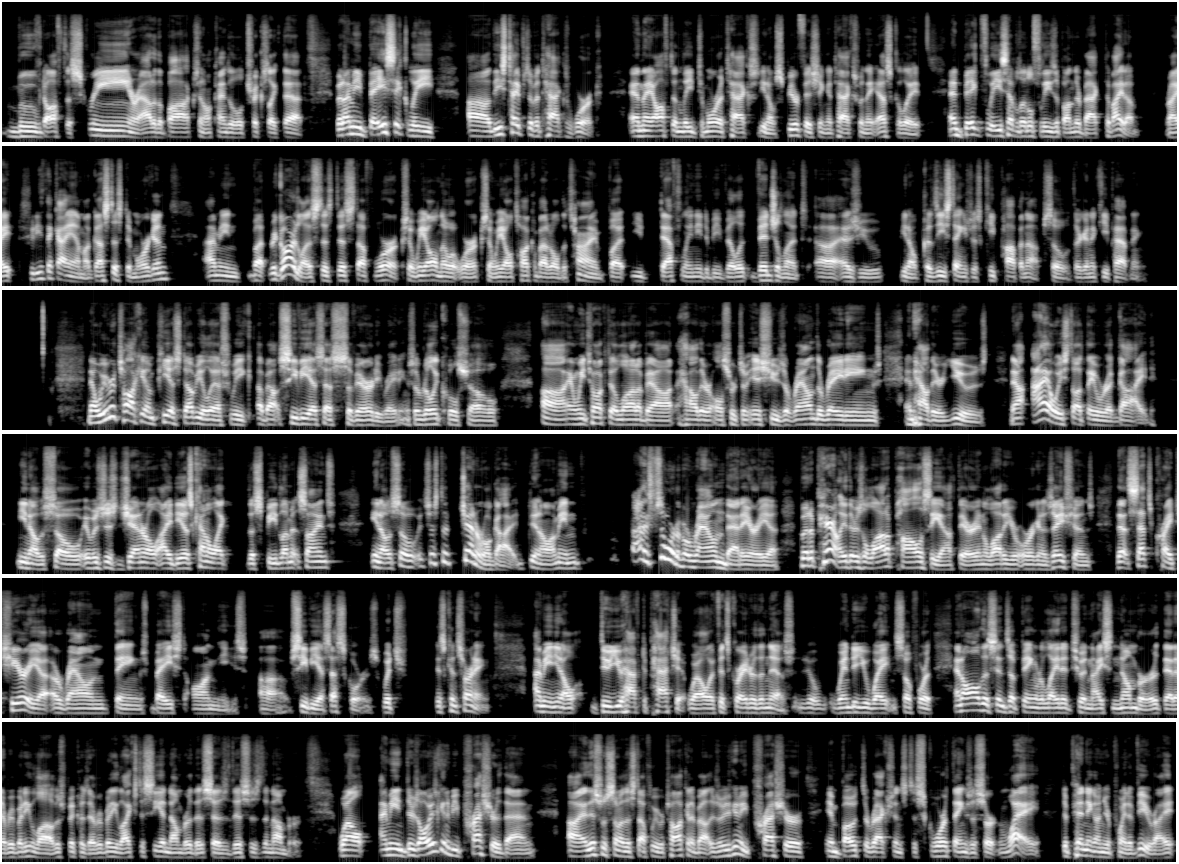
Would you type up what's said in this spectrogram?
moved off the screen or out of the box and all kinds of little tricks like that. But I mean, basically, uh, these types of attacks work. And they often lead to more attacks, you know, spear phishing attacks when they escalate. And big fleas have little fleas upon their back to bite them, right? Who do you think I am, Augustus de Morgan? I mean, but regardless, this this stuff works, and we all know it works, and we all talk about it all the time. But you definitely need to be vigilant uh, as you you know because these things just keep popping up, so they're going to keep happening. Now, we were talking on PSW last week about CVSS severity ratings, a really cool show. Uh, and we talked a lot about how there are all sorts of issues around the ratings and how they're used. Now, I always thought they were a guide, you know, so it was just general ideas, kind of like the speed limit signs, you know, so it's just a general guide, you know, I mean, I sort of around that area. But apparently, there's a lot of policy out there in a lot of your organizations that sets criteria around things based on these uh, CVSS scores, which is concerning. I mean, you know, do you have to patch it? Well, if it's greater than this, when do you wait and so forth? And all this ends up being related to a nice number that everybody loves because everybody likes to see a number that says this is the number. Well, I mean, there's always going to be pressure then. Uh, and this was some of the stuff we were talking about. There's always going to be pressure in both directions to score things a certain way, depending on your point of view, right?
